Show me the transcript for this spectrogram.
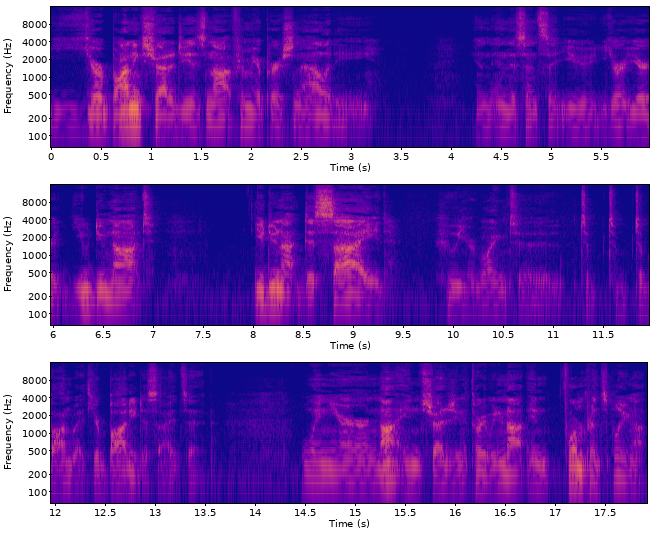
your bonding strategy is not from your personality. In in the sense that you you're you're you do not you do not decide who you're going to, to, to, to bond with. Your body decides it. When you're not in strategy and authority, when you're not in form principle, you're not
